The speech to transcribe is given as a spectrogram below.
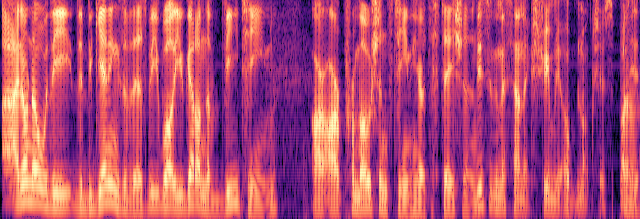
I don't know the the beginnings of this, but well, you got on the V team, our our promotions team here at the station. This is going to sound extremely obnoxious, but it,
